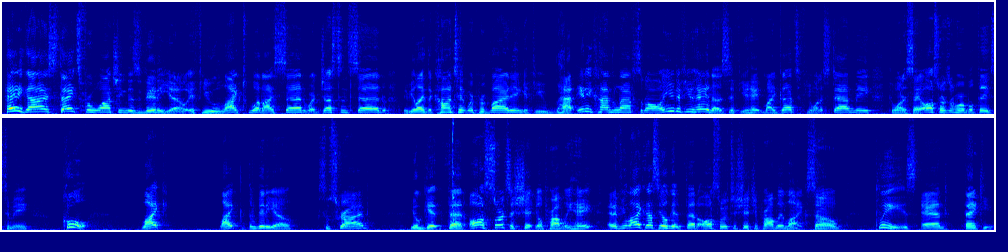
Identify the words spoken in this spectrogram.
Hey guys, thanks for watching this video. If you liked what I said, what Justin said, if you like the content we're providing, if you had any kind of laughs at all, even if you hate us, if you hate my guts, if you want to stab me, if you want to say all sorts of horrible things to me, cool. Like, like the video, subscribe, you'll get fed all sorts of shit you'll probably hate, and if you like us, you'll get fed all sorts of shit you probably like. So, please and thank you.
